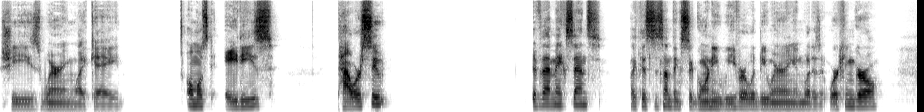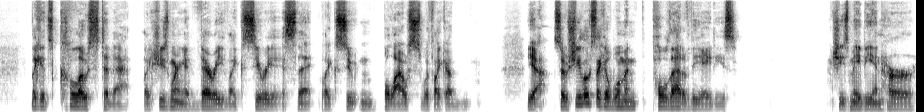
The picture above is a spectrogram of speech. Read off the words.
she's wearing like a almost 80s power suit if that makes sense. Like this is something sigourney weaver would be wearing in what is it working girl? Like it's close to that. Like she's wearing a very like serious thing like suit and blouse with like a yeah. So she looks like a woman pulled out of the 80s she's maybe in her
